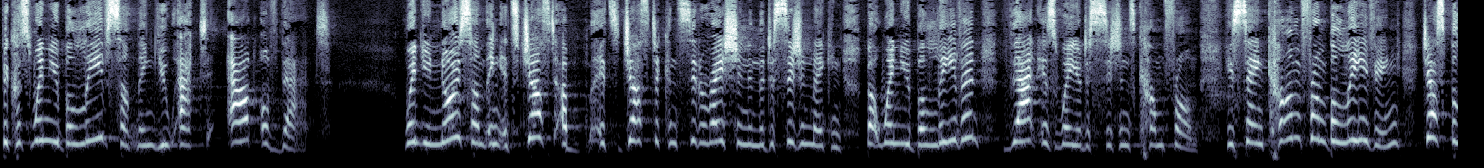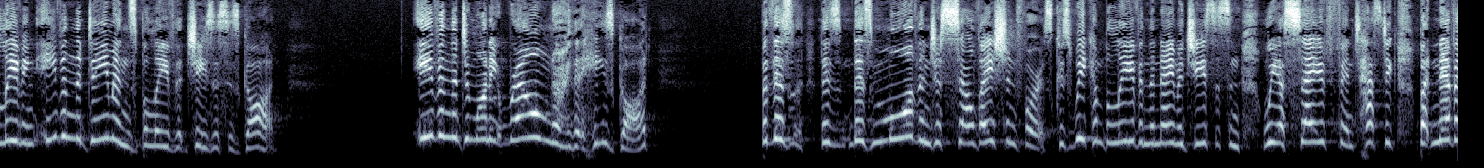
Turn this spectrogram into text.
Because when you believe something, you act out of that. When you know something, it's just a, it's just a consideration in the decision making. But when you believe it, that is where your decisions come from. He's saying, come from believing, just believing. Even the demons believe that Jesus is God. Even the demonic realm know that He's God. But there's, there's, there's more than just salvation for us because we can believe in the name of Jesus and we are saved, fantastic, but never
